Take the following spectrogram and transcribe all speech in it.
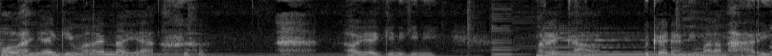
Polanya gimana ya? Oh ya gini-gini mereka begadang di malam hari.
